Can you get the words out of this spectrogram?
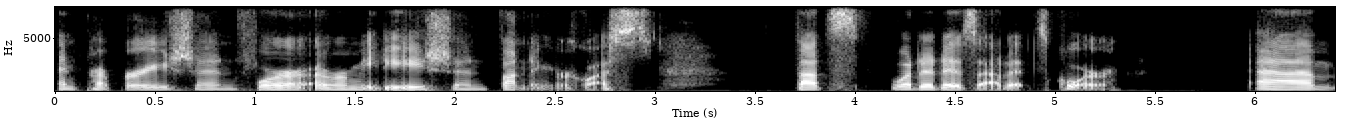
in preparation for a remediation funding request. That's what it is at its core. Um,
